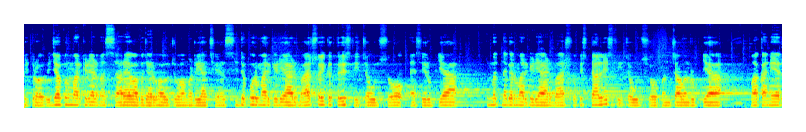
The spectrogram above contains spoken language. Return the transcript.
મિત્રો, વિજાપુર માર્કેટ યાર્ડમાં સારા એવા બજાર ભાવ જોવા મળી રહ્યા છે. સિદ્ધપુર માર્કેટ યાર્ડ બારસો એકત્રીસથી ચૌદસો એંસી રૂપિયા. હિંમતનગર માર્કેટ યાર્ડ બારસો પિસ્તાલીસથી ચૌદસો પંચાવન રૂપિયા. વાંકાનેર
